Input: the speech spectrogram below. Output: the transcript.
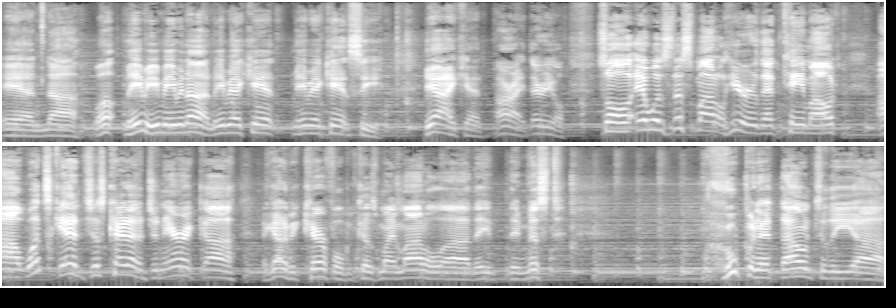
And, uh, well, maybe, maybe not. Maybe I can't, maybe I can't see. Yeah, I can. All right, there you go. So it was this model here that came out. Uh, once again, just kind of generic. Uh, I got to be careful because my model, uh, they, they missed hooping it down to the uh,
